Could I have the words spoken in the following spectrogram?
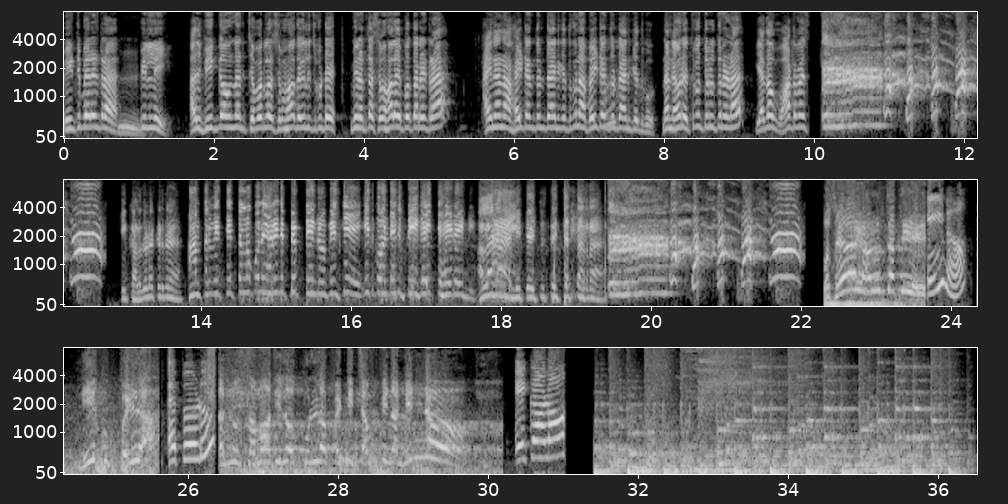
మీ ఇంటి పేరేంట్రా? పిల్లి. అది వీక్గా ఉందని చివరిలో సింహం తగిలించుకుంటే మీరంతా సింహాలు అయిపోతారేంట్రా? అయినా నా హైట్ ఎంత ఉంటే ఆయనకి ఎందుకు? నా వెయిట్ ఎంత ఉంటే ఆయనకి ఎందుకు? నన్ను ఎవరు ఎత్తుకుని తిరుగుతున్నాడా? ఏదో వాటర్ వేసి ఈ కళ్ళజోడు ఎక్కడిదా అంతర్విత్తిత్తంలో కొని ఫిఫ్టీన్ రూపీస్కి ఇది కొంటే ఇది ఫ్రీగా ఇచ్చి హైడ్ అయింది. అలాగా నీ పేరు చూస్తే ఇచ్చేస్తారా? అరుంధతి! నేనా? నీకు పెళ్ళ? ఎప్పుడు? నన్ను సమాధిలో కుళ్ళ పెట్టి చంపిన నిన్ను! ఎక్కడా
